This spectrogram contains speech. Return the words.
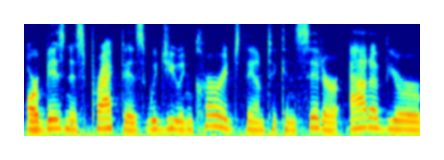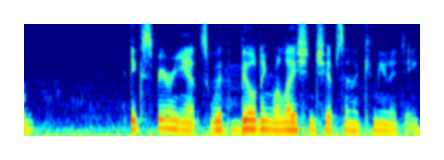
or business practice would you encourage them to consider out of your experience with building relationships in the community?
